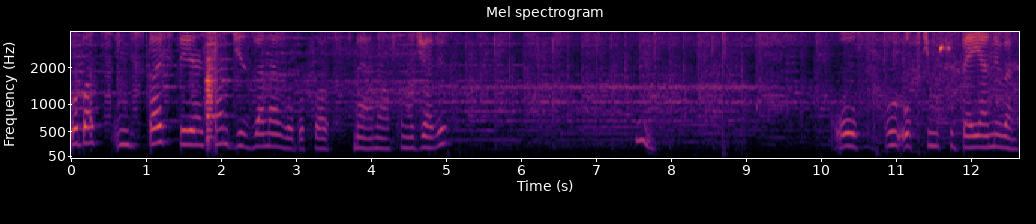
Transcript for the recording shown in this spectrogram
Robots in Disguise değilsen cizvenen robotlar manasına gelir. Hmm. Of bu Optimus'u beğenirim.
